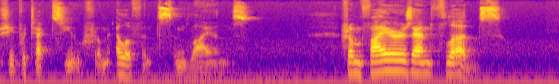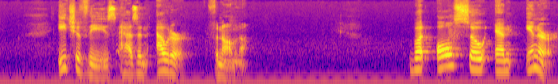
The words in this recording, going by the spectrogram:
She protects you from elephants and lions, from fires and floods. Each of these has an outer phenomena, but also an inner.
